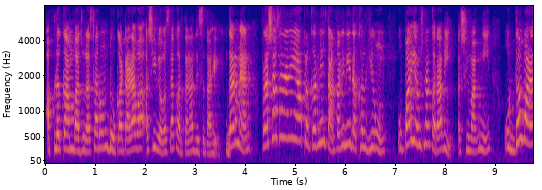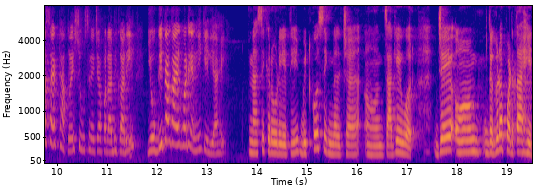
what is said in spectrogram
आपलं काम बाजूला सारून धोका टाळावा अशी व्यवस्था करताना दिसत आहे. दरम्यान प्रशासनाने या प्रकरणी तातडीने दखल घेऊन उपाययोजना करावी अशी मागणी उद्धव बाळासाहेब ठाकरे शिवसेनेच्या पदाधिकारी योगिता गायकवाड यांनी केली आहे. नाशिक रोड येथे बिटको सिग्नलच्या जागेवर जे दगडं पडत आहेत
